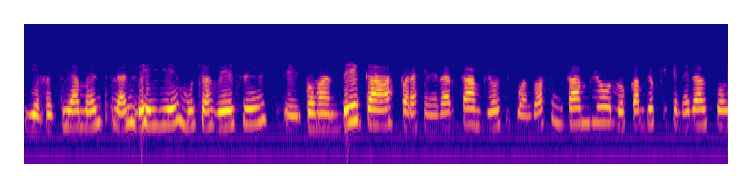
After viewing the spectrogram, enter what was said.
Y efectivamente las leyes muchas veces eh, toman décadas para generar cambios y cuando hacen cambios, los cambios que generan son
